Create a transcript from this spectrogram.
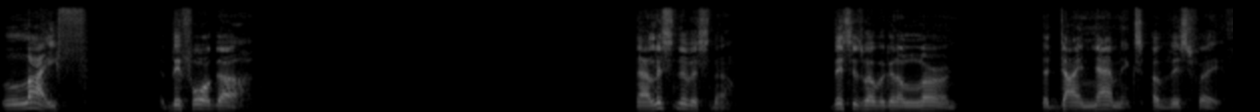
life before God. Now, listen to this now. This is where we're going to learn the dynamics of this faith.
